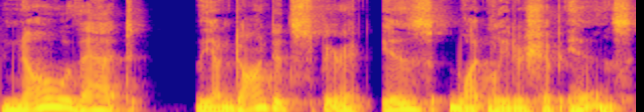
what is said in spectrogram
Know that the undaunted spirit is what leadership is.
